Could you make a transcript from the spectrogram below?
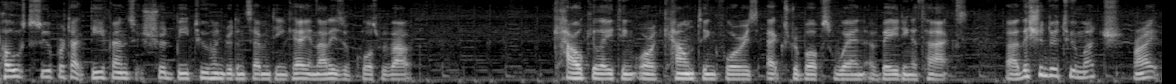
post super attack defense should be 217k and that is of course without calculating or accounting for his extra buffs when evading attacks Uh, this shouldn't do too much, right?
